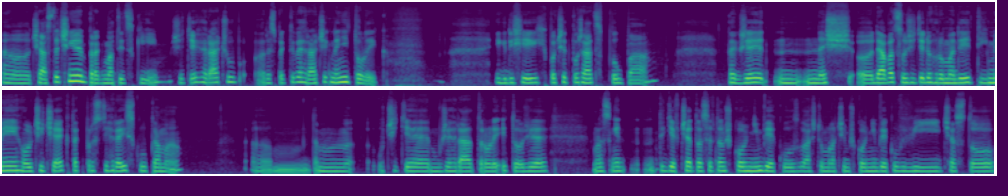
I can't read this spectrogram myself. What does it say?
E, částečně pragmatický, že těch hráčů, respektive hráček není tolik, i když jejich počet pořád stoupá. Takže než e, dávat složitě dohromady týmy holčiček, tak prostě hrají s klukama. Um, tam určitě může hrát roli i to, že vlastně ty děvčata se v tom školním věku, zvlášť v tom mladším školním věku, vyvíjí často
